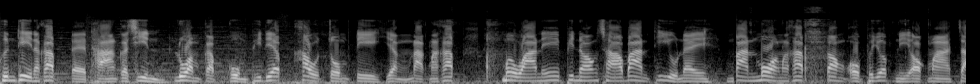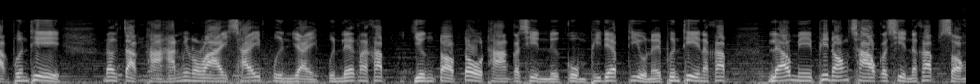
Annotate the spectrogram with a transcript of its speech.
พื้นที่นะครับ แต่ทางกระชินร่วมกับกลุ่มพีเดียบเข้าโจมตีอย่างหนักนะครับ เมื่อวานนี้พี่น้องชาวบ้านที่อยู่ในบ้านม่วงนะครับ ต้องอพยพหนีออกมาจากพื้นที่ เนื่องจากทหารมิโนรายใช้ปืนใหญ่ปืนเล็กนะครับ ยิงตอบโต้ทางกระชินหรือกลุ่มพีเดียบที่อยู่ในพื้นที่นะครับแล้วมีพี่น้องชาวกระชินนะครับสอง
